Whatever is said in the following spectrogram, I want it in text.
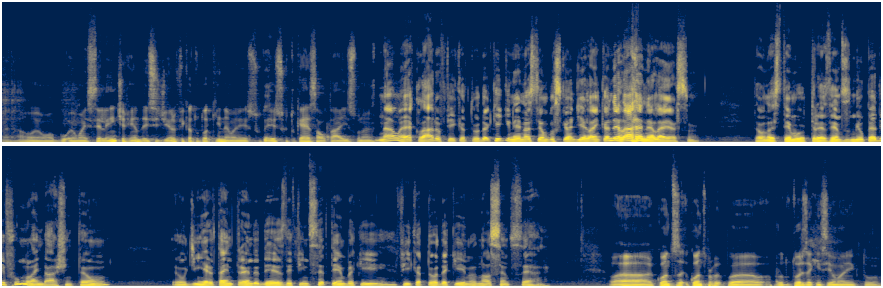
É, é uma, é uma excelente renda. Esse dinheiro fica tudo aqui, né, mano? Isso, é isso que tu quer ressaltar, isso, né? Não, é claro, fica tudo aqui, que nem nós estamos buscando dinheiro lá em Candelária, né, Laércio? Então nós temos 300 mil pés de fumo lá embaixo. Então, o dinheiro está entrando desde fim de setembro aqui, fica todo aqui no nosso centro serra. Né? Uh, quantos quantos uh, produtores aqui em cima, Marinho, que tu...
